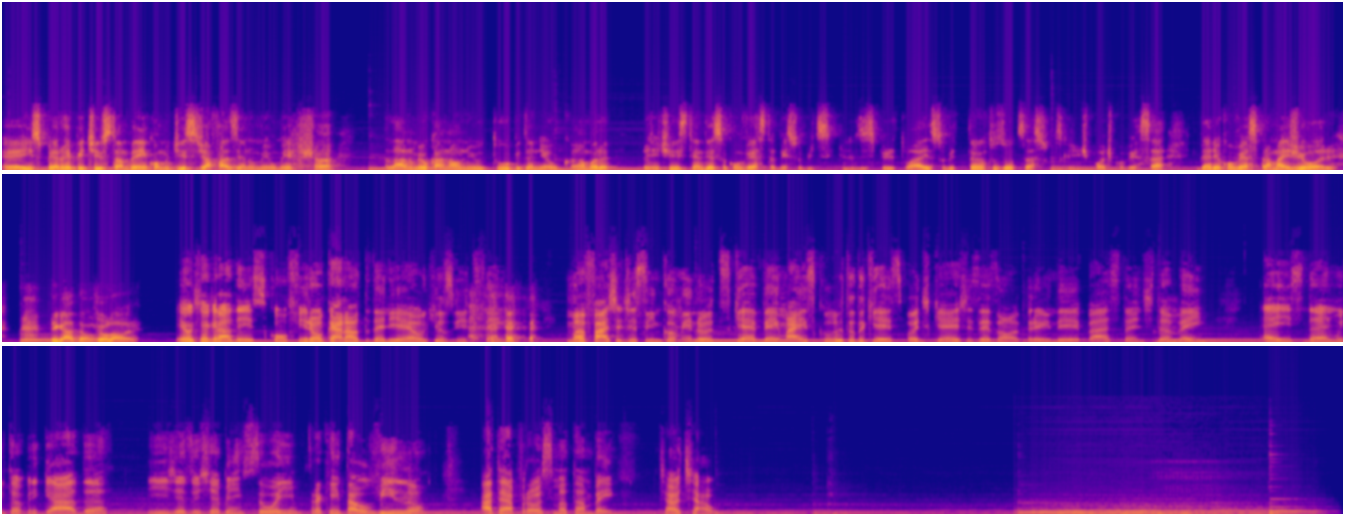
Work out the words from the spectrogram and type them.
É, espero repetir isso também, como disse, já fazendo o meu merchan, lá no meu canal no YouTube, Daniel Câmara, para a gente estender essa conversa também sobre disciplinas espirituais, sobre tantos outros assuntos que a gente pode conversar, daria conversa para mais de hora. Obrigadão, viu, Laura? Eu que agradeço. Confiram o canal do Daniel, que os vídeos têm uma faixa de cinco minutos, que é bem mais curto do que esse podcast. Vocês vão aprender bastante também. É isso, Dani. Muito obrigada. E Jesus te abençoe. Para quem está ouvindo, até a próxima também. Tchau, tchau.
